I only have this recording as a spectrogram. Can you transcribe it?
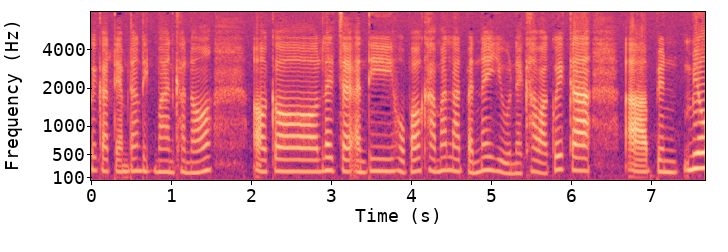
ก็กะแต้มดังเด็กมานค่ะเนาะอ๋อก็ไล่ใจอันดีโหเป้าค่ะมันลัดปันในอยู่ในค่ะว่าก้อยกะ อ่าเป็นเมียว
